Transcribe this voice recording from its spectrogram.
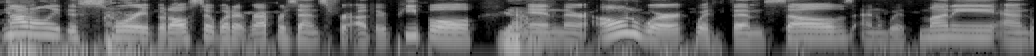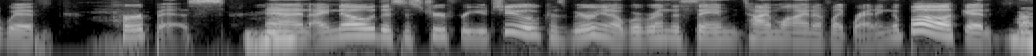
not only this story, but also what it represents for other people Yeah. in their own work with themselves and with money and with purpose. Mhm. And I know this is true for you too, because we're, you know, we're in the same timeline of like writing a book and Yeah.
